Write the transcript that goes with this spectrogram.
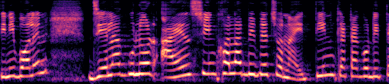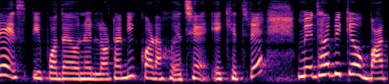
তিনি বলেন, জেলাগুলোর আইন শৃঙ্খলা বিবেচনায় তিন ক্যাটাগরিতে এসপি পদায়নের লটারি করা হয়েছে। এক্ষেত্রে মেধাবী কেউ বাদ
